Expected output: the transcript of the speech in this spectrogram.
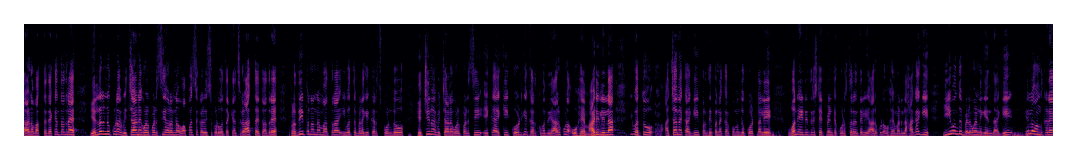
ಕಾರಣವಾಗ್ತದೆ ಯಾಕೆಂತಂದರೆ ಎಲ್ಲರನ್ನೂ ಕೂಡ ವಿಚಾರಣೆಗೊಳಪಡಿಸಿ ಅವರನ್ನು ವಾಪಸ್ ಕಳಿಸಿಕೊಡುವಂಥ ಕೆಲಸಗಳಾಗ್ತಾ ಇತ್ತು. ಆದರೆ ಪ್ರದೀಪನನ್ನು ಮಾತ್ರ ಇವತ್ತು ಬೆಳಗ್ಗೆ ಕರೆಸಿಕೊಂಡು ಹೆಚ್ಚಿನ ವಿಚಾರಣೆಗೊಳಪಡಿಸಿ ಏಕಾಏಕಿ ಕೋರ್ಟ್ಗೆ ಕರೆದುಕೊಂಡು ಯಾರು ಕೂಡ ಊಹೆ ಮಾಡಿರಲಿಲ್ಲ. ಇವತ್ತು ಅಚಾನಕ್ ಆಗಿ ಕರ್ಕೊಂಬಂದು ಕೋರ್ಟ್ನಲ್ಲಿ ಒನ್ ಏಯ್ಟಿ ತ್ರೀ ಸ್ಟೇಟ್ಮೆಂಟ್ ಕೊಡಿಸ್ತಾರೆ ಅಂತೇಳಿ ಯಾರು ಕೂಡ ಊಹೆ ಮಾಡಿಲ್ಲ. ಹಾಗಾಗಿ ಈ ಒಂದು ಬೆಳವಣಿಗೆಯಿಂದಾಗಿ ಇಲ್ಲ ಒಂದು ಕಡೆ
